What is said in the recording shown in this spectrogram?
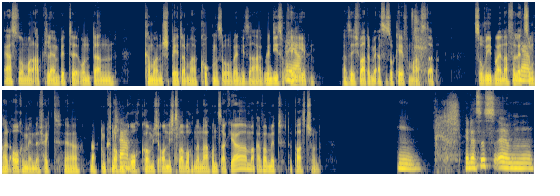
erst nochmal abklären bitte und dann kann man später mal gucken, so wenn die sagen, wenn die es okay Ja. geben. Also ich warte mir erst das Okay vom Arzt ab. So wie bei einer Verletzung Ja. halt auch im Endeffekt. Ja, nach einem Knochenbruch komme ich auch nicht zwei Wochen danach und sag, ja, mach einfach mit, das passt schon. Hm. Ja, das ist ähm,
